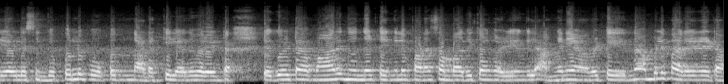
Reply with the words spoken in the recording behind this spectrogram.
ശരിയാവില്ല. സിംഗപ്പൂരിൽ പോക്കൊന്നും നടക്കില്ല എന്ന് പറയട്ടെ. രഘുവേട്ട മാറി നിന്നിട്ടെങ്കിലും പണം സമ്പാദിക്കാൻ കഴിയുമെങ്കിൽ അങ്ങനെ ആവട്ടെ എന്ന് അമ്പിളി പറയണേട്ടാ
